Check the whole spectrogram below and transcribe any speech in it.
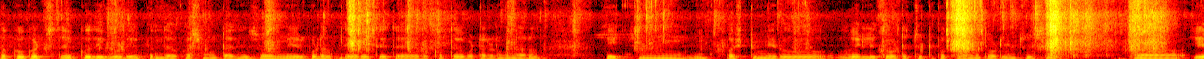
తక్కువ ఖర్చుతో ఎక్కువ దిగుబడి పొందే అవకాశం ఉంటుంది. సో మీరు కూడా ఎవరైతే కొత్తగా పెట్టాలనుకున్నారో ఫస్ట్ మీరు వెళ్ళి తోట చుట్టుపక్కల ఉన్న తోటలను చూసి ఏ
